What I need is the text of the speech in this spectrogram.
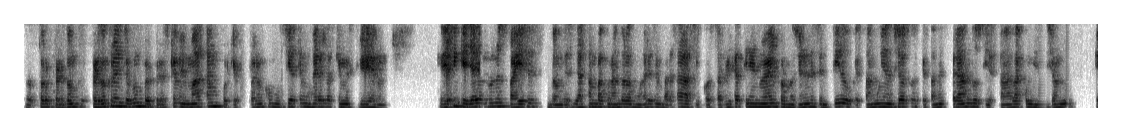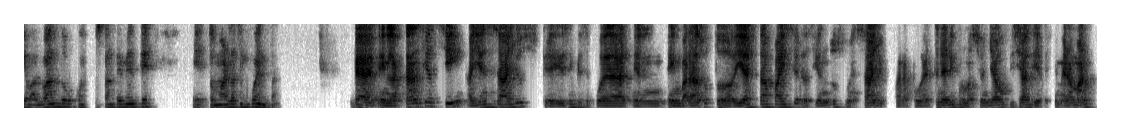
Doctor, perdón, perdón que lo interrumpe, pero es que me matan porque fueron como siete mujeres las que me escribieron. Que dicen que ya hay algunos países donde ya están vacunando a las mujeres embarazadas y Costa Rica tiene nueva información en el sentido, que están muy ansiosos, que están esperando si está la comisión evaluando constantemente eh, tomarlas en cuenta. Vean, en lactancia sí, hay ensayos que dicen que se puede dar. En, embarazo todavía está Pfizer haciendo su ensayo para poder tener información ya oficial y de primera mano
